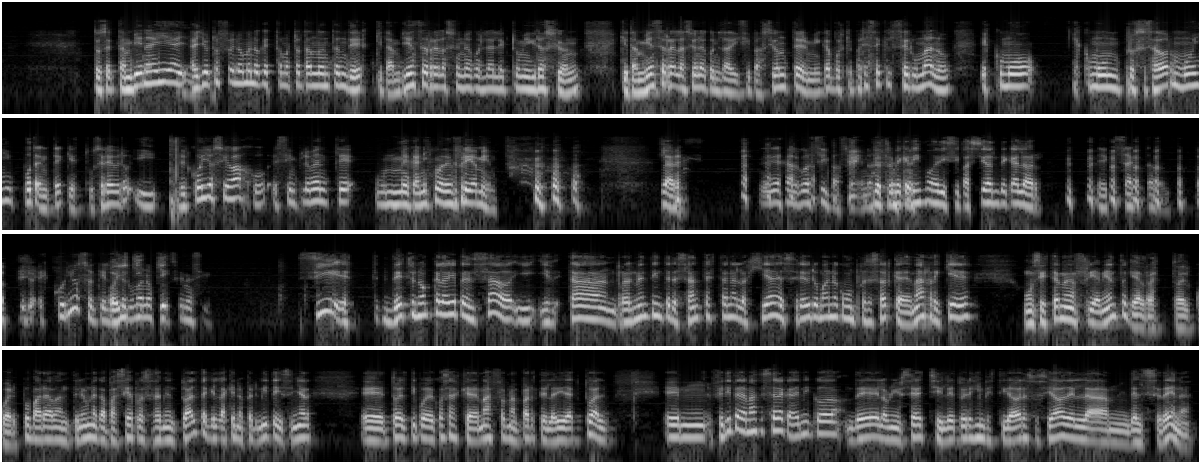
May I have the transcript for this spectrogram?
Entonces también ahí hay, otro fenómeno que estamos tratando de entender, que también se relaciona con la electromigración, que también se relaciona con la disipación térmica, porque parece que el ser humano es como, es como un procesador muy potente, que es tu cerebro, y del cuello hacia abajo es simplemente un mecanismo de enfriamiento. claro. Es algo así, pasó. Nuestro mecanismo de disipación de calor. Exactamente. Pero es curioso que el ser humano funcione así. Sí, de hecho nunca lo había pensado y, está realmente interesante esta analogía del cerebro humano como un procesador que además requiere un sistema de enfriamiento que es el resto del cuerpo para mantener una capacidad de procesamiento alta que es la que nos permite diseñar eh, todo el tipo de cosas que además forman parte de la vida actual. Em, Felipe, además de ser académico de la Universidad de Chile, tú eres investigador asociado de la, del SEDENA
